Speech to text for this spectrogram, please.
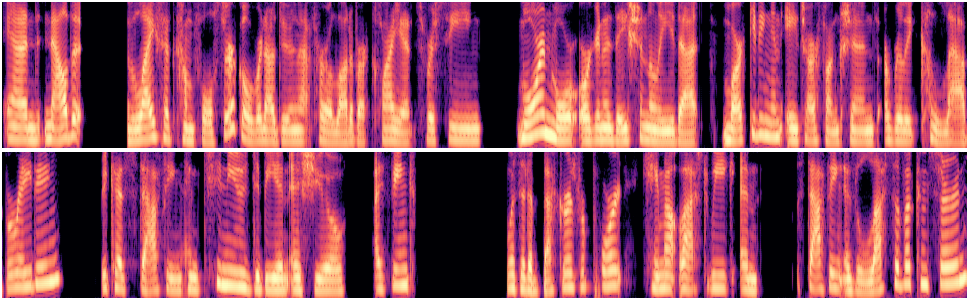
And now that life has come full circle. We're now doing that for a lot of our clients. We're seeing more and more organizationally that marketing and HR functions are really collaborating because staffing continues to be an issue. I think, was it a Becker's report came out last week and staffing is less of a concern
